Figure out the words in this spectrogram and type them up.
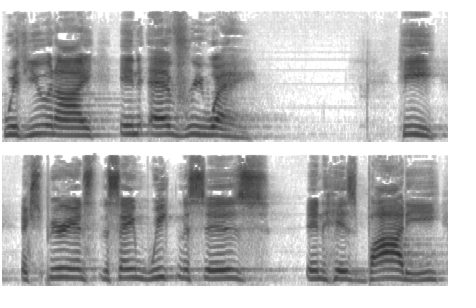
with you and I in every way. He experienced the same weaknesses in his body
